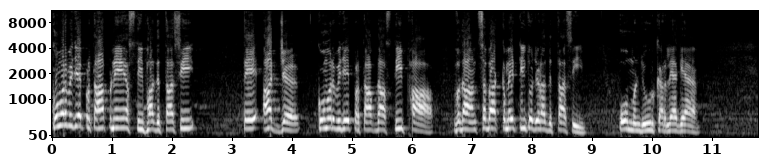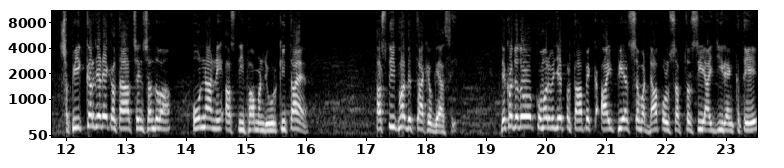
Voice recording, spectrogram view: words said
ਕੁਮਰ ਵਿਜੇ ਪ੍ਰਤਾਪ ਨੇ ਅਸਤੀਫਾ ਦਿੱਤਾ ਸੀ ਤੇ ਅੱਜ ਕੁਮਰ ਵਿਜੇ ਪ੍ਰਤਾਪ ਦਾ ਅਸਤੀਫਾ ਵਿਧਾਨ ਸਭਾ ਕਮੇਟੀ ਤੋਂ ਜਿਹੜਾ ਦਿੱਤਾ ਸੀ, ਉਹ ਮਨਜ਼ੂਰ ਕਰ ਲਿਆ ਗਿਆ ਸਪੀਕਰ ਜਿਹੜੇ ਕਲਤਾਰ ਸਿੰਘ ਸੰਧਵਾ, ਉਹਨਾਂ ਨੇ ਅਸਤੀਫਾ ਮਨਜ਼ੂਰ ਕੀਤਾ ਹੈ। ਅਸਤੀਫਾ ਦਿੱਤਾ ਕਿਉਂ ਗਿਆ ਸੀ? ਦੇਖੋ, ਜਦੋਂ ਕੁਮਰ ਵਿਜੇ ਪ੍ਰਤਾਪ ਇੱਕ ਆਈਪੀਐਸ ਵੱਡਾ ਪੁਲਿਸ ਅਫਸਰ ਸੀ ਆਈਜੀ ਰੈਂਕ ਤੇ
